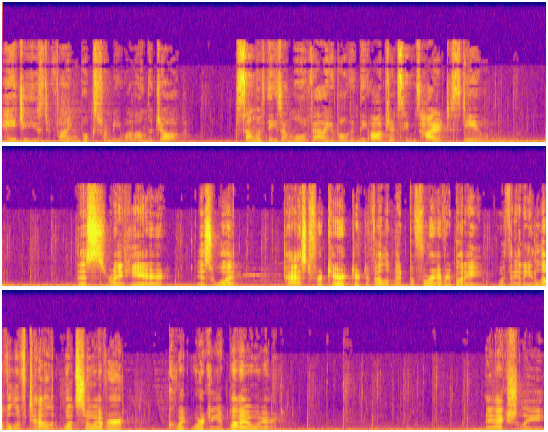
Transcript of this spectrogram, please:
Keiji used to find books for me while on the job. Some of these are more valuable than the objects he was hired to steal. This right here is what passed for character development before everybody with any level of talent whatsoever quit working at BioWare. They actually,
